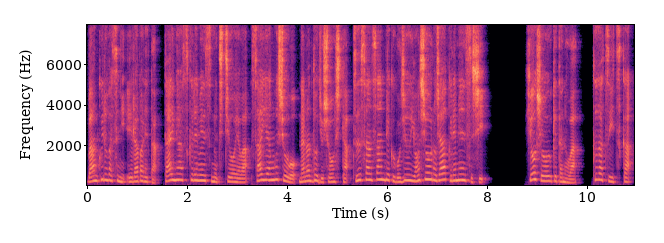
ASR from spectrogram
バンクルガスに選ばれたタイガース・クレメンスの父親はサイ・ヤング賞を7度受賞した通算354勝ロジャー・クレメンス氏。表彰を受けたのは、9月5日、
